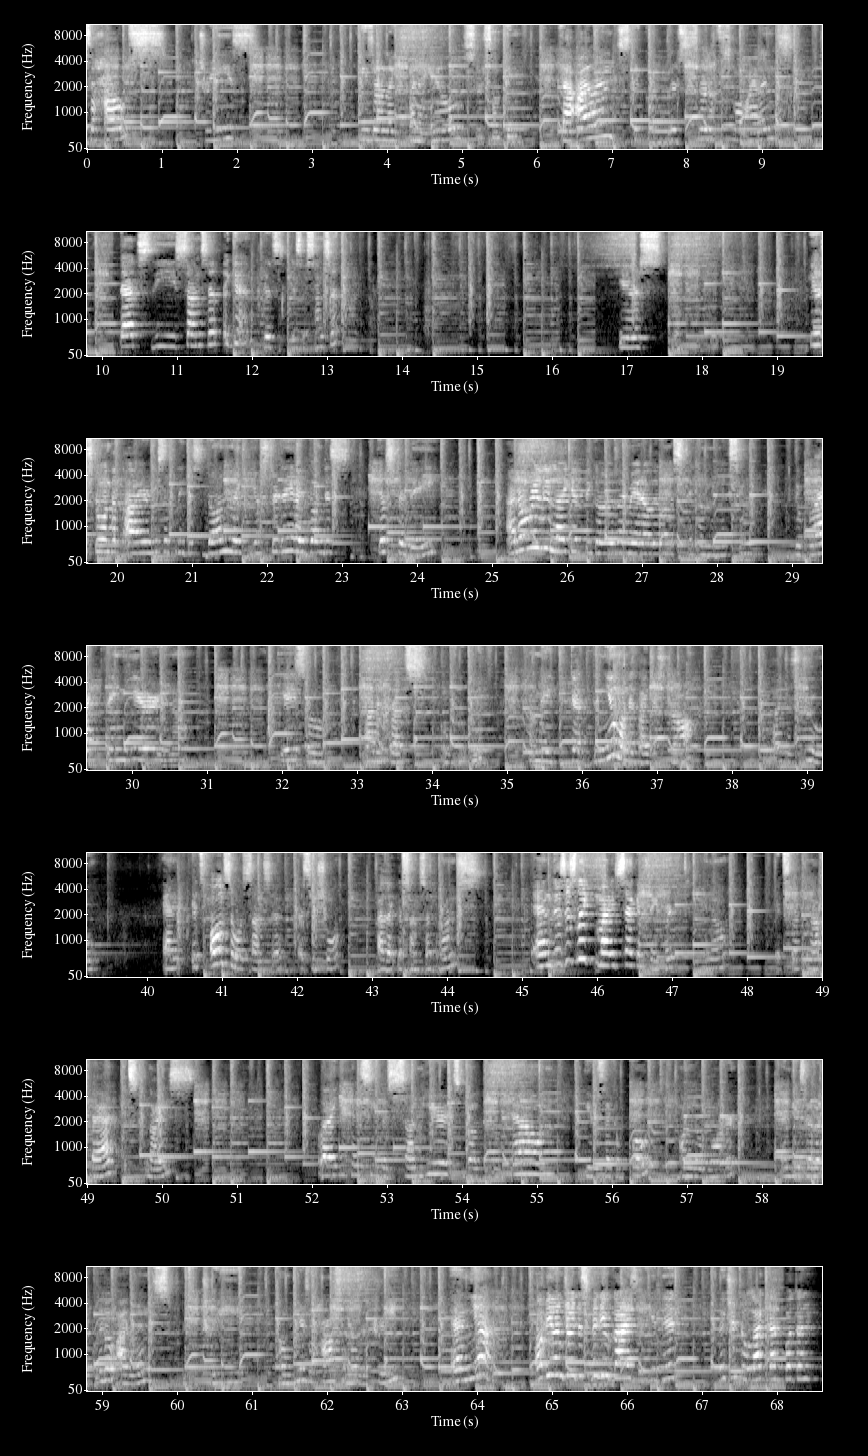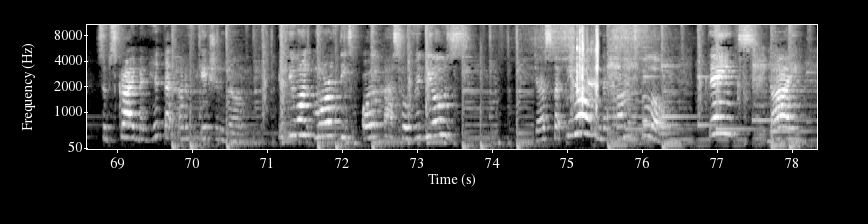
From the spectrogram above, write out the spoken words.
Here's a house, trees. These are like hills or something. Yeah, islands. Like, there's sort of small islands. That's the sunset again. This is a sunset. Here's here's the one that I recently just done. Like yesterday, I done this yesterday. I don't really like it because I made a little mistake on mixing the black that's over with, let me get the new one that I just draw. I just drew. And it's also a sunset, as usual. I like the sunset ones. And this is like my second favorite, you know. It's like not bad, it's nice. Like you can see the sun here, it's about to go down. Here's like a boat on the water. And these are like little islands. There's a tree. Um, here's a house, another tree. And yeah, hope you enjoyed this video guys. If you did, make sure to like that button, subscribe, and hit that notification bell. If you want more of these oil pastel videos, just let me know in the comments below. Thanks. Bye.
